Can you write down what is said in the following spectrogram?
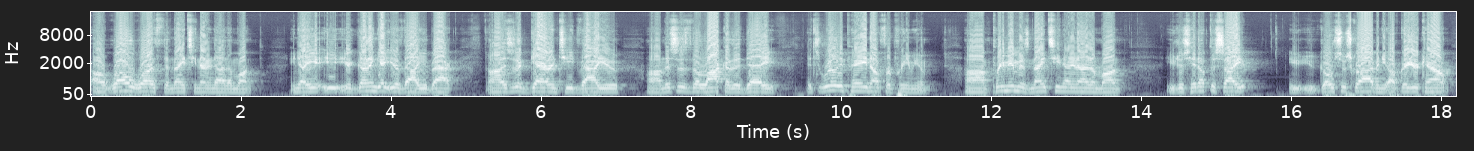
are well worth the $19.99 a month. You know, you, are going to get your value back. Uh, this is a guaranteed value. Um, this is the lock of the day. It's really paying up for premium. Um, premium is $19.99 a month. You just hit up the site, you, you go subscribe, and you upgrade your account.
